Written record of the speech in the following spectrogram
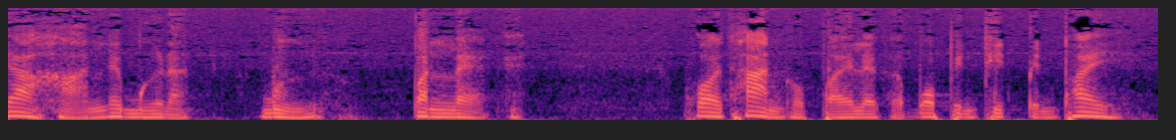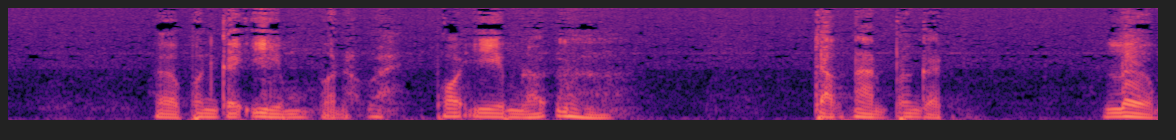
ยาหารและมือนั้นมือปันแหลกพ่อท่านเข้าไปแล้วก็บอกเป็นผิดเป็นไพ่เออเพิ่นก็อิ่มหมดไปพ่ออิ่มแล้วเออจากนั้นเพิ่นก็เริ่ม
